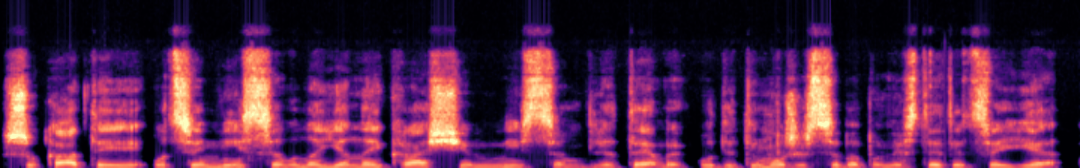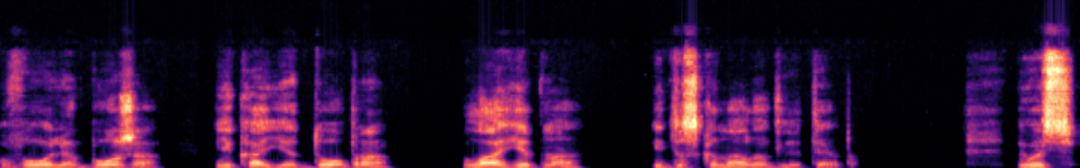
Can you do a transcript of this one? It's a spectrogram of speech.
Шукати оце місце, воно є найкращим місцем для тебе, куди ти можеш себе помістити. Це є воля Божа, яка є добра, лагідна і досконала для тебе. І ось,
